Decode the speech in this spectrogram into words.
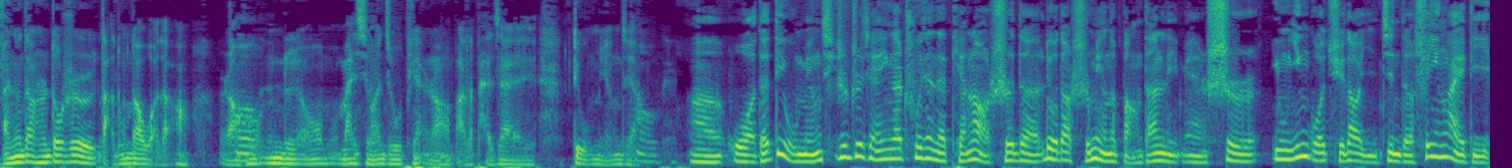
反正当时都是打动到我的啊。然后，嗯，对我蛮喜欢这部片，然后把它排在第五名这样。OK，啊，我的第五名其实之前应该出现在田老师的六到十名的榜单里面，是用英国渠道引进的《飞鹰艾迪》。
